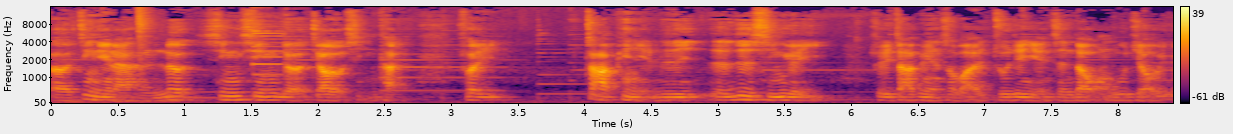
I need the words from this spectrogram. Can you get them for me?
呃近年来很热新兴的交友形态，所以诈骗也日日新月异，所以诈骗的手法逐渐延伸到网络交友。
